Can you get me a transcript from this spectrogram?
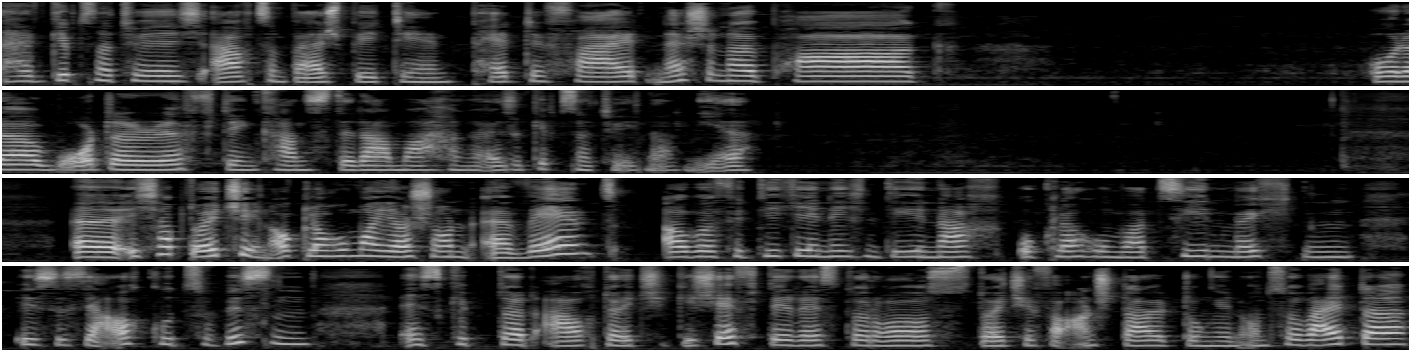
Äh, gibt es natürlich auch zum Beispiel den Petrified National Park oder Water Rafting kannst du da machen. Also gibt es natürlich noch mehr. Äh, ich habe Deutsche in Oklahoma ja schon erwähnt. Aber für diejenigen, die nach Oklahoma ziehen möchten, ist es ja auch gut zu wissen. Es gibt dort auch deutsche Geschäfte, Restaurants, deutsche Veranstaltungen und so weiter.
